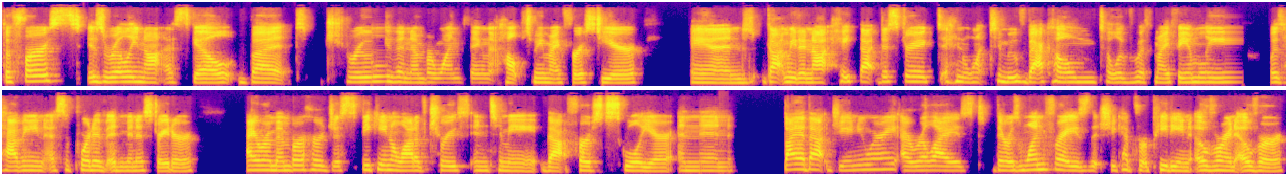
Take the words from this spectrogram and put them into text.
The first is really not a skill, but truly the number one thing that helped me my first year and got me to not hate that district and want to move back home to live with my family was having a supportive administrator. I remember her just speaking a lot of truth into me that first school year. And then by about January, I realized there was one phrase that she kept repeating over and over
